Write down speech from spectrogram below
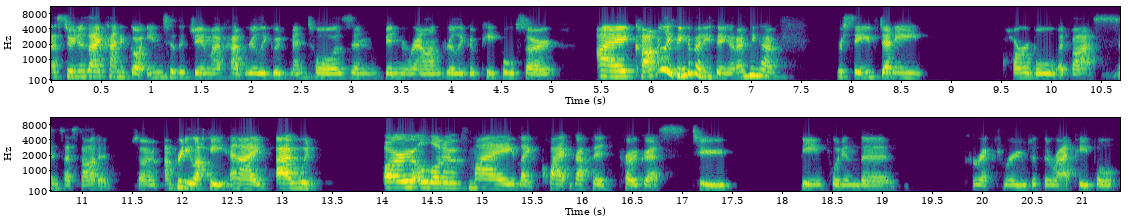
as soon as I kind of got into the gym, I've had really good mentors and been around really good people. So I can't really think of anything. I don't think I've received any horrible advice since I started. So I'm pretty lucky, and I I would owe a lot of my like quite rapid progress to being put in the correct rooms with the right people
